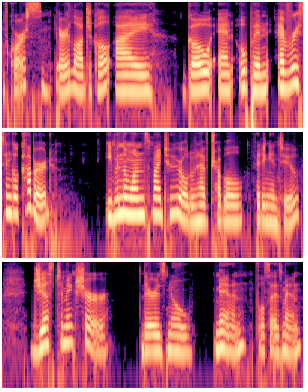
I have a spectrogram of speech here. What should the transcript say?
of course, very logical, I go and open every single cupboard, even the ones my two year old would have trouble fitting into, just to make sure there is no man, full size man,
